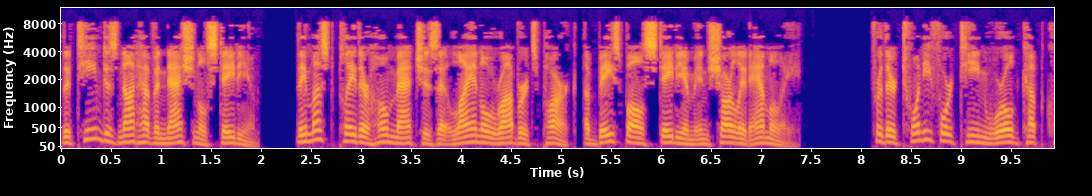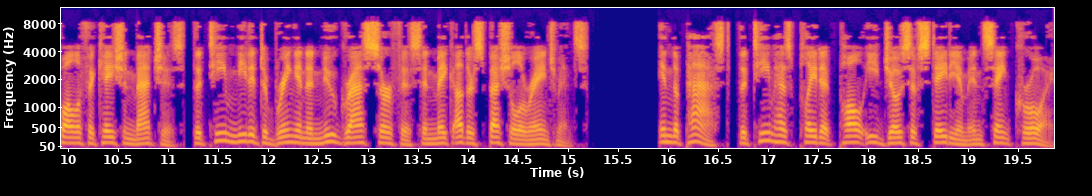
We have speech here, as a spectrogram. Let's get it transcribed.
The team does not have a national stadium. They must play their home matches at Lionel Roberts Park, a baseball stadium in Charlotte-Amalie. For their 2014 World Cup qualification matches, the team needed to bring in a new grass surface and make other special arrangements. In the past, the team has played at Paul E. Joseph Stadium in St. Croix.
